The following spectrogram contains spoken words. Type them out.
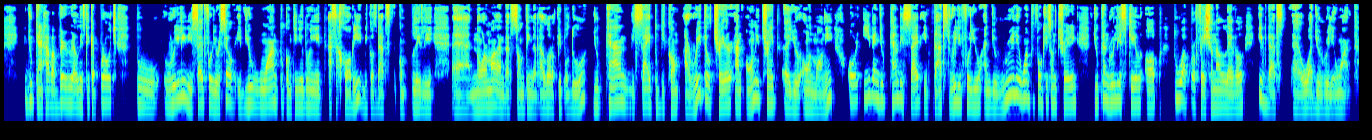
You can have a very realistic approach to really decide for yourself if you want to continue doing it as a hobby because that's completely uh, normal and that's something that a lot of people do. You can decide to become a retail trader and only trade uh, your own money or even you can decide if that's really for you and you really want to focus on trading you can really scale up to a professional level if that's uh, what you really want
